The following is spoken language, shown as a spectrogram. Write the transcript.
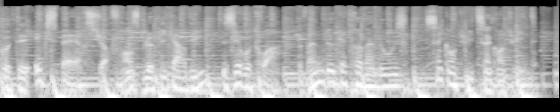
Côté expert sur France Bleu Picardie, 03 22 92 58 58.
